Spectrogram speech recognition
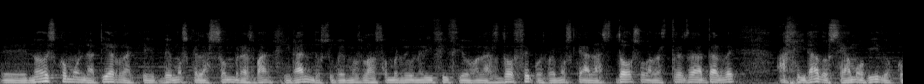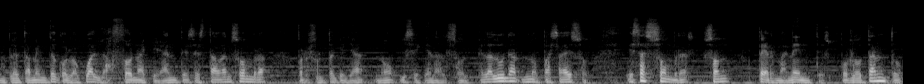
eh, no es como en la Tierra, que vemos que las sombras van girando. Si vemos la sombra de un edificio a las 12, pues vemos que a las 2 o a las 3 de la tarde ha girado, se ha movido completamente, con lo cual la zona que antes estaba en sombra, pues resulta que ya no y se queda el sol. En la Luna no pasa eso. Esas sombras son permanentes. Por lo tanto,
